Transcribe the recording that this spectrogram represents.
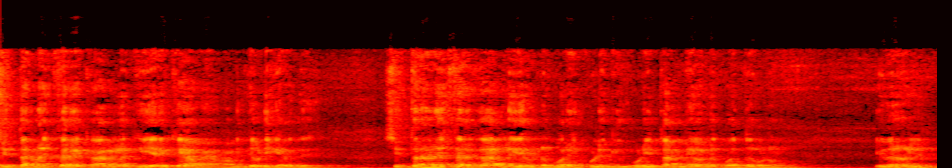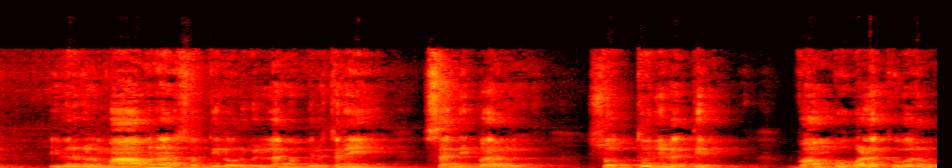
சித்திர நட்சத்திரக்காரர்களுக்கு இயற்கை அமை அமைந்து விடுகிறது. சித்திர நட்சத்திரக்காரர்கள் இரண்டு முறை குளிக்கக்கூடிய தன்மை அவர்களுக்கு வந்துவிடும். இவர்கள் இவர்கள் மாமனார் சொத்தில் ஒரு வில்லங்கம் பிரச்சனை சந்திப்பார்கள். சொத்து நிலத்தில் வம்பு வழக்கு வரும்.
